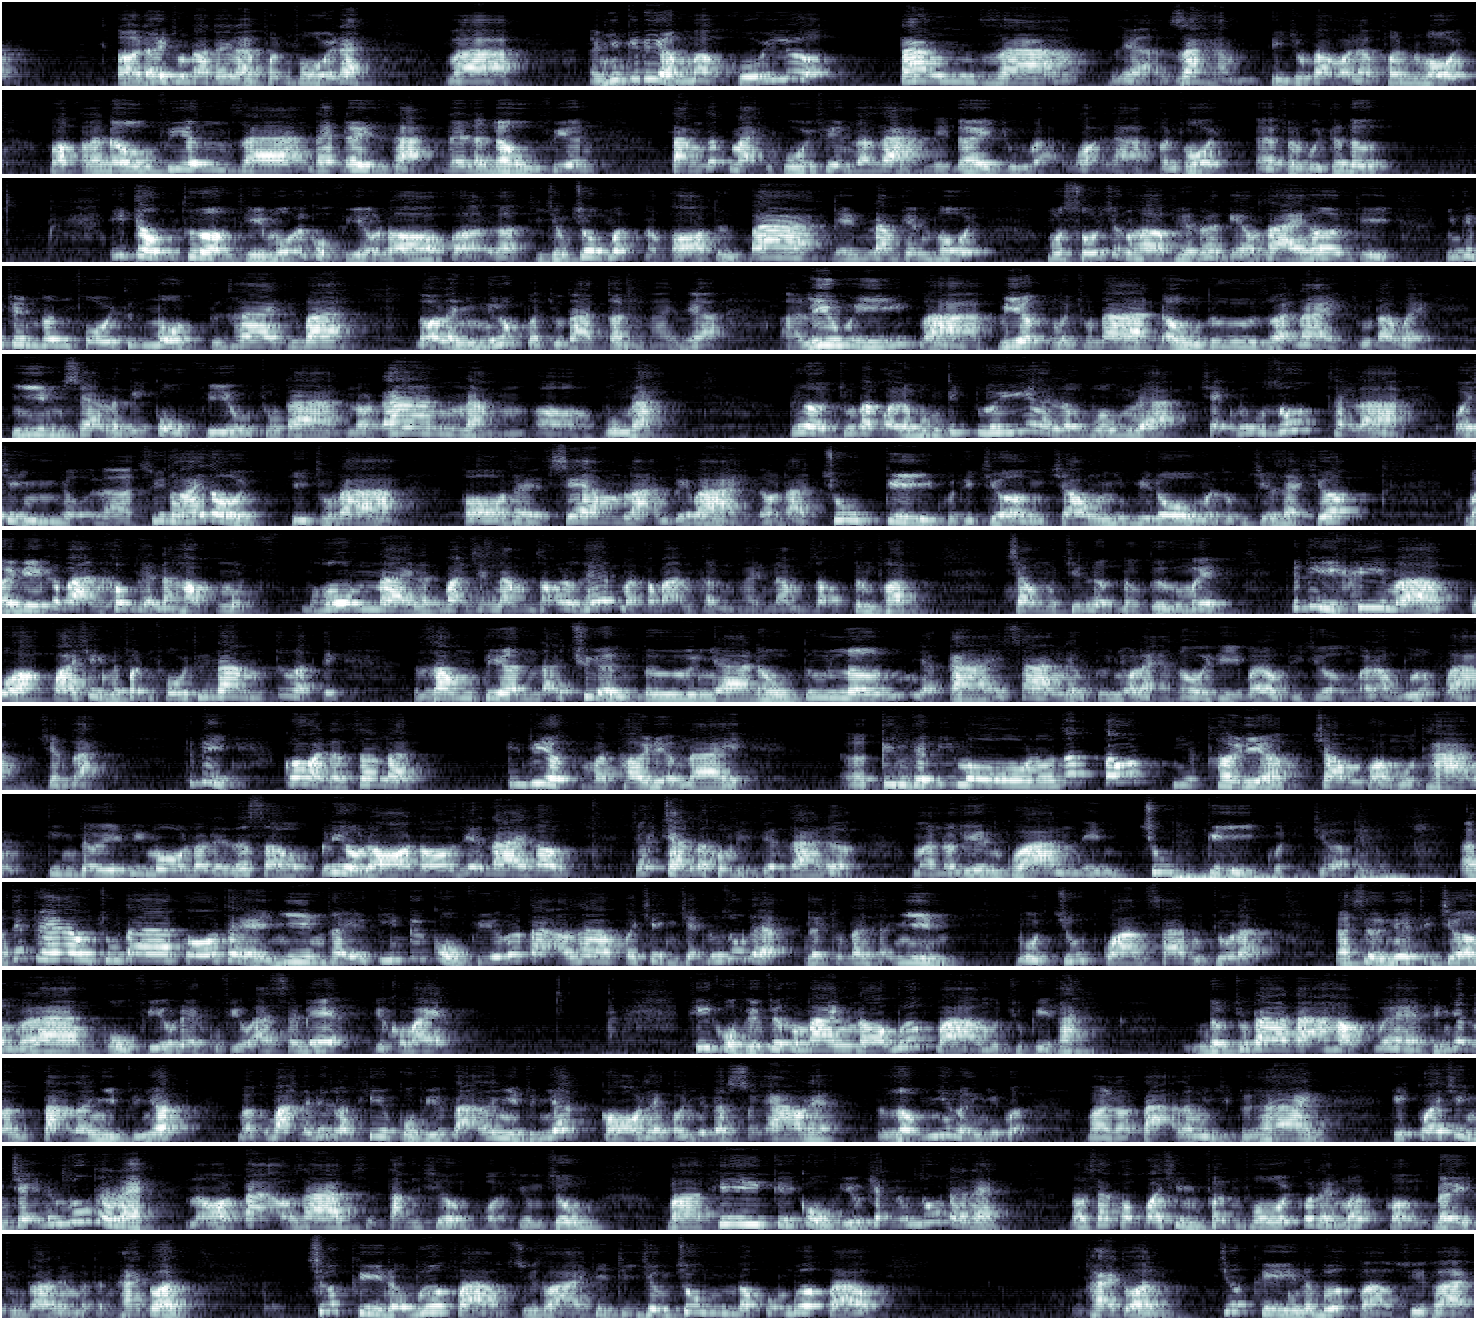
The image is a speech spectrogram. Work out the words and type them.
ở đây chúng ta thấy là phân phối này. Và những cái điểm mà khối lượng tăng giá gì à, giảm thì chúng ta gọi là phân phối hoặc là đầu phiên giá. Đây đây là đây là đầu phiên tăng rất mạnh cuối phiên giá giảm thì đây chúng ta gọi là phân phối à, phân phối thứ tư. Ít thông thường thì mỗi cổ phiếu nó ở à, thị trường chung đó, nó có từ 3 đến 5 phiên phối. Một số trường hợp thì nó kéo dài hơn thì những cái phiên phân phối thứ một thứ hai thứ ba đó là những lúc mà chúng ta cần phải gì ạ à, lưu ý và việc mà chúng ta đầu tư đoạn này chúng ta phải nhìn xem là cái cổ phiếu chúng ta nó đang nằm ở vùng nào. Tức là chúng ta gọi là vùng tích lũy hay là vùng là chạy nước rút hay là quá trình gọi là suy thoái rồi thì chúng ta có thể xem lại một cái bài đó là chu kỳ của thị trường trong những video mà Dũng chia sẻ trước. Bởi vì các bạn không thể là học một hôm này là các bạn sẽ nắm rõ được hết mà các bạn cần phải nắm rõ từng phần trong chiến lược đầu tư của mình. Thế thì khi mà của quá trình phân phối thứ năm tức là cái dòng tiền đã chuyển từ nhà đầu tư lớn nhà cái sang nhà đầu tư nhỏ lẻ rồi thì bắt đầu thị trường bắt đầu bước vào chen giảm. Thế thì câu hỏi đặt ra là cái việc mà thời điểm này uh, kinh tế vĩ mô nó rất tốt nhưng thời điểm trong khoảng một tháng kinh tế vĩ mô nó lại rất xấu cái điều đó nó diễn ra hay không? Chắc chắn là không thể diễn ra được mà nó liên quan đến chu kỳ của thị trường. À, tiếp theo chúng ta có thể nhìn thấy những cái cổ phiếu nó tạo ra quá trình chạy nước rút đấy đây chúng ta sẽ nhìn một chút quan sát một chút ạ. Giả sử như thị trường nó đang cổ phiếu này cổ phiếu ACB Vietcombank khi cổ phiếu Vietcombank nó bước vào một chu kỳ tăng được chúng ta đã học về thứ nhất là tạo ra nhịp thứ nhất. Và các bạn đã biết là khi cổ phiếu tạo ra nhịp thứ nhất có thể có những đợt sách ao đấy giống như là như vậy và nó tạo ra một nhịp thứ hai. Cái quá trình chạy nước rút này này, nó tạo ra sự tăng trưởng của thị trường chung. Và khi cái cổ phiếu chạy nước rút này này, nó sẽ có quá trình phân phối có thể mất khoảng, đây chúng ta để mất được hai tuần. Trước khi nó bước vào suy thoái thì thị trường chung nó cũng bước vào hai tuần, trước khi nó bước vào suy thoái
